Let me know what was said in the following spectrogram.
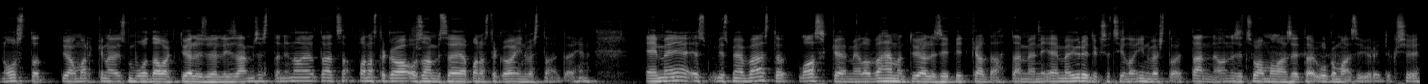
nosto työmarkkinoilla, jos muuta vaikka työllisyyden lisäämisestä, niin on jotain, että panostakaa osaamiseen ja panostakaa investointeihin ei me, jos meidän väestö laskee, meillä on vähemmän työllisiä pitkällä tähtäimellä, niin ei me yritykset silloin investoi tänne, on ne sitten suomalaisia tai ulkomaisia yrityksiä.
